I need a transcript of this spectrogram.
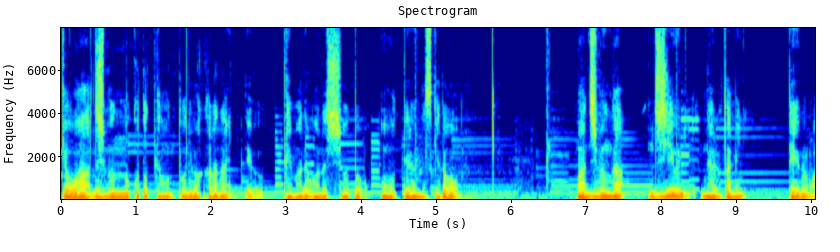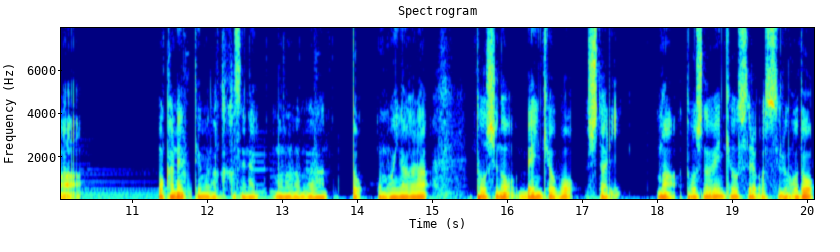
今日は自分のことって本当にわからないっていうテーマでお話ししようと思ってるんですけど、まあ自分が自由になるためにっていうのはお金っていうものは欠かせないものなんだなと思いながら投資の勉強をしたりまあ投資の勉強をすればするほど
